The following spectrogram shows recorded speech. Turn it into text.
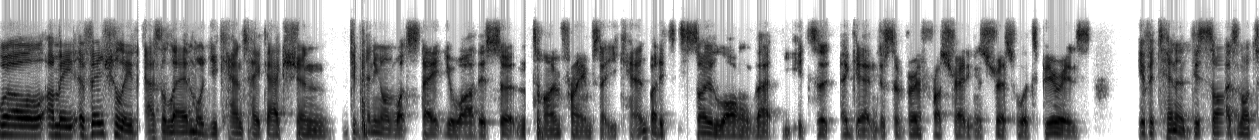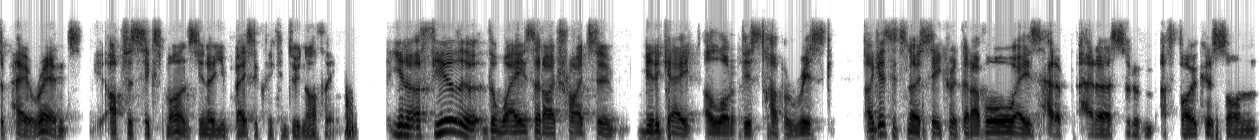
Well, I mean, eventually, as a landlord, you can take action depending on what state you are. There's certain timeframes that you can, but it's so long that it's a, again just a very frustrating and stressful experience. If a tenant decides not to pay rent up to six months, you know, you basically can do nothing. You know, a few of the, the ways that I try to mitigate a lot of this type of risk, I guess it's no secret that I've always had a had a sort of a focus on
